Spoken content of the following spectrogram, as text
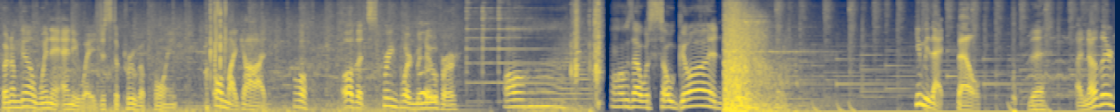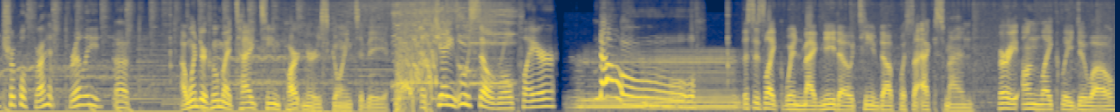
But I'm gonna win it anyway, just to prove a point. Oh my god. Oh, oh, that springboard maneuver. Oh, oh, that was so good. Give me that. The, another triple threat? Really? Uh, I wonder who my tag team partner is going to be. A Jey Uso role player? No! This is like when Magneto teamed up with the X-Men. Very unlikely duo.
